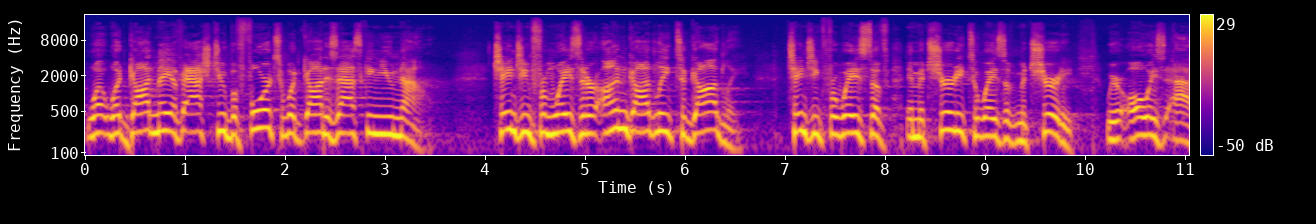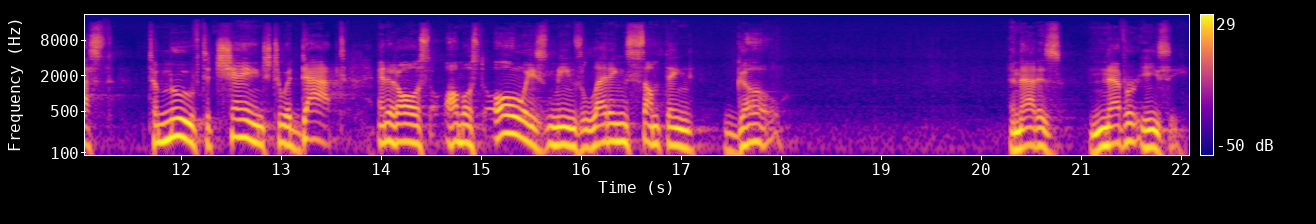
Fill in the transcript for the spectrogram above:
what, what God may have asked you before to what God is asking you now changing from ways that are ungodly to godly, changing from ways of immaturity to ways of maturity. We are always asked to move, to change, to adapt, and it almost, almost always means letting something go. And that is never easy.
